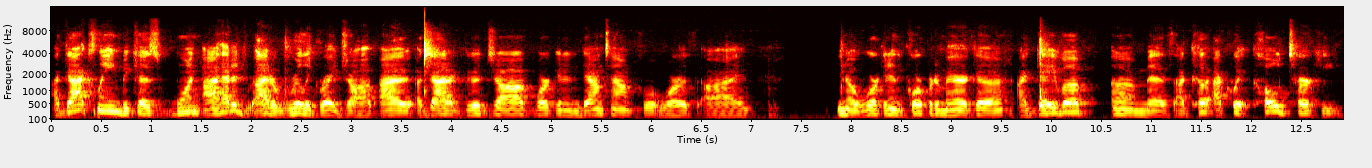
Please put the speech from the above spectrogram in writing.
I got clean because one I had a I had a really great job. I, I got a good job working in downtown Fort Worth. I you know working in corporate America. I gave up um, meth. I cut I quit cold turkey.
